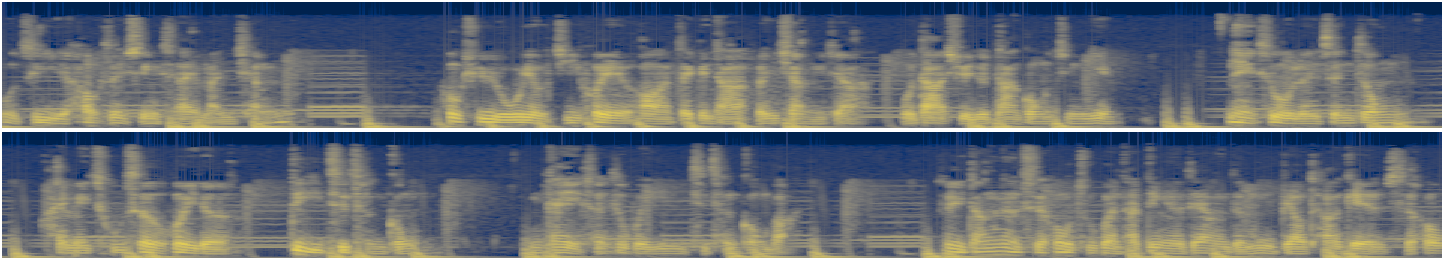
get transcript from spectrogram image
我自己的好胜心是还蛮强的。后续如果有机会的话，再跟大家分享一下我大学的打工经验。那也是我人生中还没出社会的第一次成功，应该也算是唯一一次成功吧。所以当那时候主管他定了这样的目标 target 的时候，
